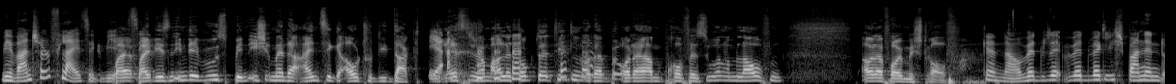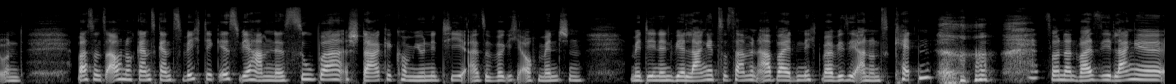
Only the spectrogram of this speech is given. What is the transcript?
wir waren schon fleißig. Wie bei, bei diesen Interviews bin ich immer der einzige Autodidakt. Ja. Die restlichen haben alle Doktortitel oder, oder haben Professuren am Laufen. Aber da freue ich mich drauf. Genau, wird, wird wirklich spannend. Und was uns auch noch ganz, ganz wichtig ist, wir haben eine super starke Community, also wirklich auch Menschen, mit denen wir lange zusammenarbeiten, nicht weil wir sie an uns ketten, sondern weil sie lange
